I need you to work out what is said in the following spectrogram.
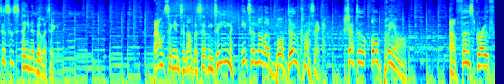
to sustainability. Bouncing into number 17, it's another Bordeaux classic, Chateau Haut-Brion a first growth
